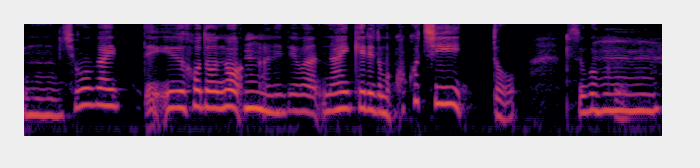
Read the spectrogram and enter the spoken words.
うん、生涯っていうほどのあうん。れではないけれども、心地いいとすごく、うん。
